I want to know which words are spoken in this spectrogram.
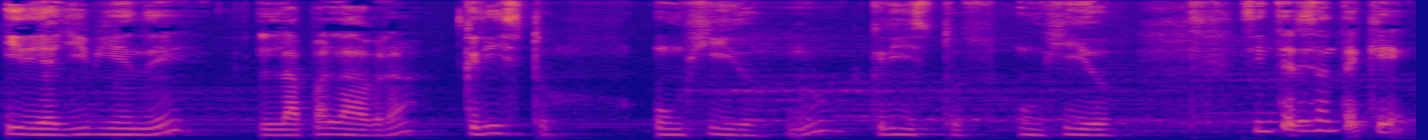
y de allí viene la palabra Cristo, ungido, ¿no? Cristos, ungido. Es interesante que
